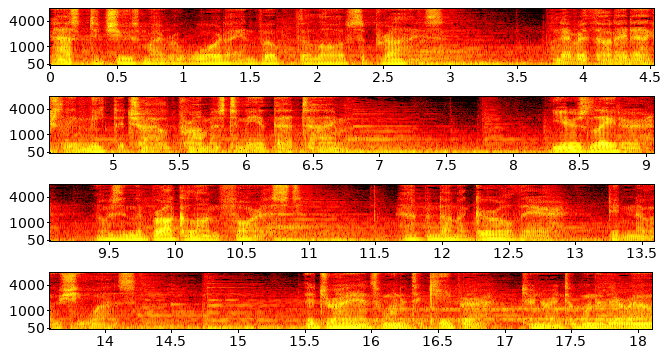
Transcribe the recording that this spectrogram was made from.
Asked to choose my reward, I invoked the law of surprise. Never thought I'd actually meet the child promised to me at that time. Years later, I was in the Brokilon forest. Happened on a girl there. Didn't know who she was. The Dryads wanted to keep her, turn her into one of their own.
